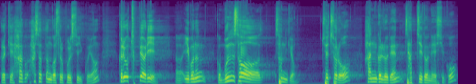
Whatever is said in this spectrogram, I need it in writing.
그렇게 하셨던 것으로 볼수 있고요. 그리고 특별히 어, 이분은 그 문서 선교 최초로 한글로 된 잡지도 내시고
